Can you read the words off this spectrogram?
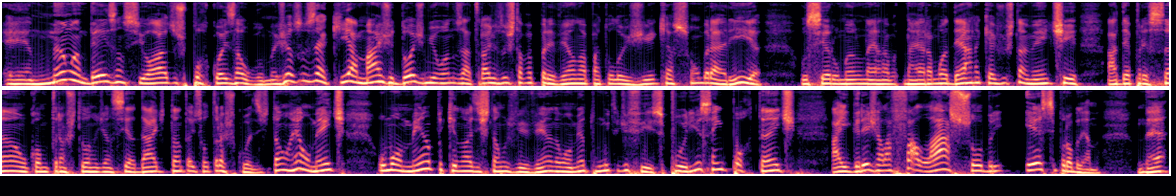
é, não andeis ansiosos por coisa alguma. Jesus aqui, há mais de dois mil anos atrás, Jesus estava prevendo uma patologia que assombraria o ser humano na era, na era moderna, que é justamente a depressão, como transtorno de ansiedade e tantas outras coisas. Então, realmente, o momento que nós estamos vivendo é um momento muito difícil. Por isso é importante a igreja ela falar sobre esse problema, né?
